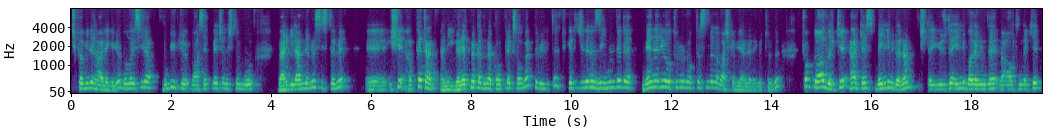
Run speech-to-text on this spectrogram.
çıkabilir hale geliyor. Dolayısıyla bugünkü bahsetmeye çalıştığım bu vergilendirme sistemi e, işi hakikaten hani yönetmek adına kompleks olmakla birlikte tüketicilerin zihninde de ne nereye oturur noktasında da başka bir yerlere götürdü. Çok doğaldır ki herkes belli bir dönem işte yüzde 50 bareminde ve altındaki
